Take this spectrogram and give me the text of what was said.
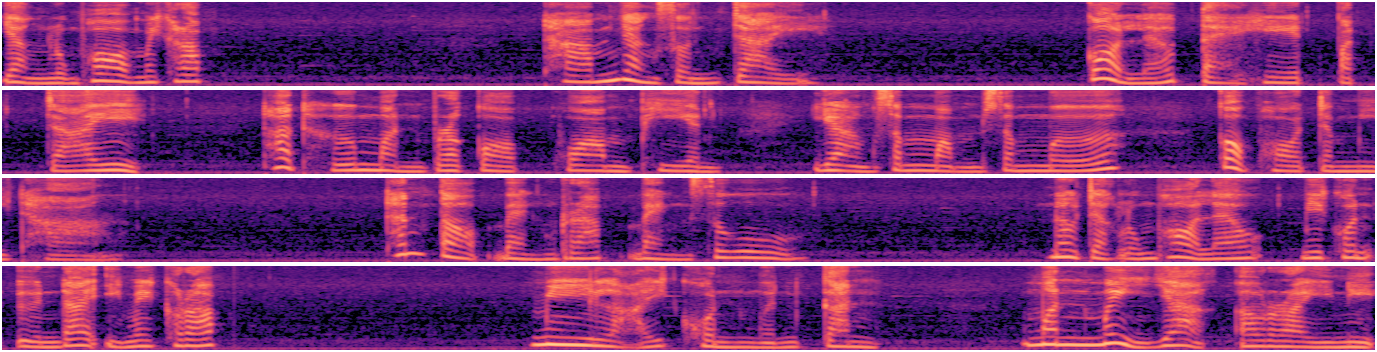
อย่างหลวงพ่อไหมครับ ถามอย่างสนใจ ก็แล้วแต่เหตุปัจจัย ถ้าเธอหมั่นประกอบความเพียร อย่างสม่ำเสมอ ก็พอจะมีทาง ท่านตอบแบ่งรับแบ่งสู้ นอกจากหลวงพ่อแล้วมีคนอื่นได้อีกไหมครับ มีหลายคนเหมือนกัน มันไม่ยากอะไรนี่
